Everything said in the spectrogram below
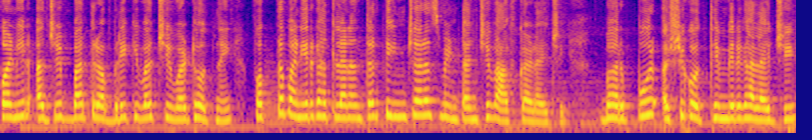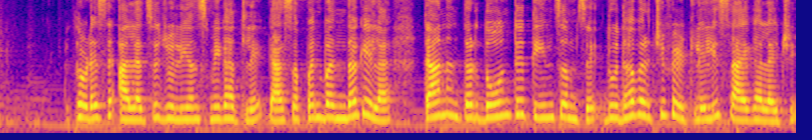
पनीर अजिबात रबरी किंवा चिवट होत नाही. फक्त पनीर घातल्यानंतर तीन चारच मिनिटांची वाफ काढायची. भरपूर अशी कोथिंबीर घालायची. थोडेसे आल्याचे जुलियन्स मी घातले. गॅस आपण बंद केला आहे त्यानंतर दोन ते तीन चमचे दुधावरची फेटलेली साय घालायची.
